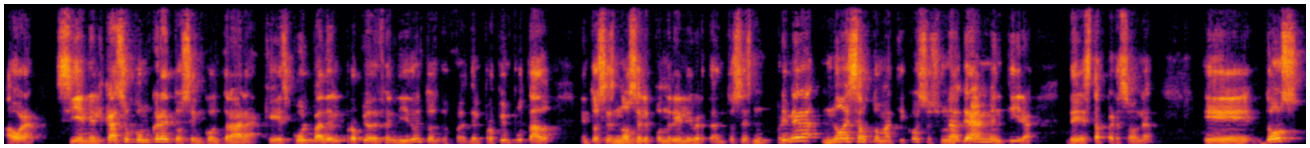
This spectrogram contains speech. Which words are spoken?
Ahora, si en el caso concreto se encontrara que es culpa del propio defendido, entonces, del propio imputado, entonces no se le pondría en libertad. Entonces, primera, no es automático, eso es una gran mentira de esta persona. Eh, dos,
